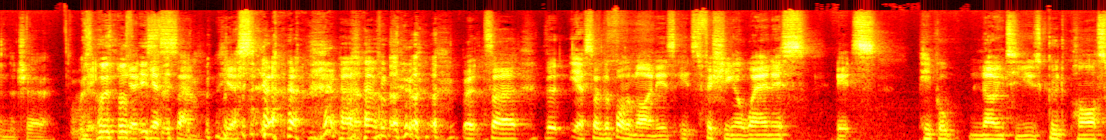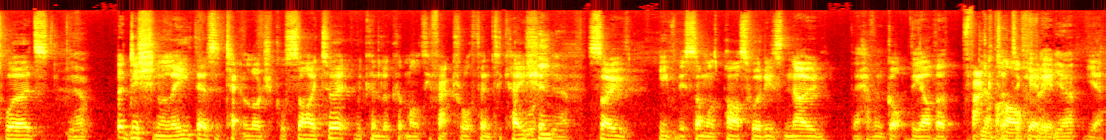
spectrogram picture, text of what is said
in the chair? Ye- yes, Sam. Yes, Um, but uh, the, yeah. So the bottom line is, it's phishing awareness. It's people knowing to use good passwords. Yeah. Additionally, there's a technological side to it. We can look at multi-factor authentication. yeah. So even if someone's password is known, they haven't got the other factor to get it, in. yeah. yeah.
